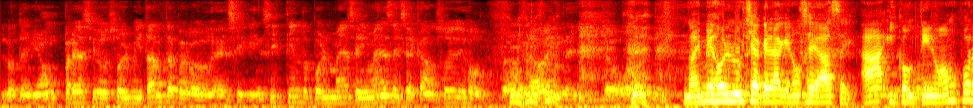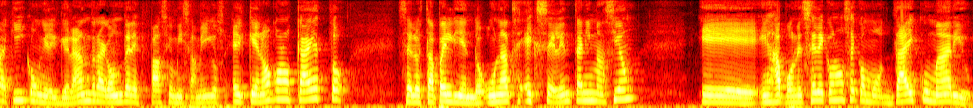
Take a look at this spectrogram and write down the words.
lo tenía a un precio exorbitante, pero le seguí insistiendo por meses y meses y se cansó y dijo, te voy a vender, te voy a vender. No hay mejor lucha que la que no se hace. Ah, y continuamos por aquí con el gran dragón del espacio, mis amigos. El que no conozca esto, se lo está perdiendo. Una excelente animación. Eh, en japonés se le conoce como Daiku Mario.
